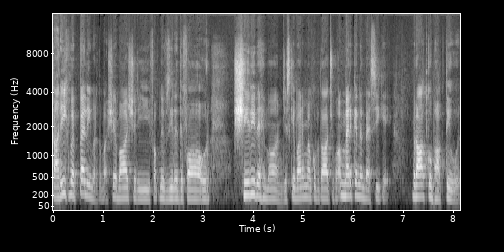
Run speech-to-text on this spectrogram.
तारीख में पहली मरतबा, शहबाज शरीफ, अपने वज़ीर दिफा और शेरी रहमान, जिसके बारे में आपको बता चुका हूँ, अमेरिकन एम्बेसी के रात को भागते हुए।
